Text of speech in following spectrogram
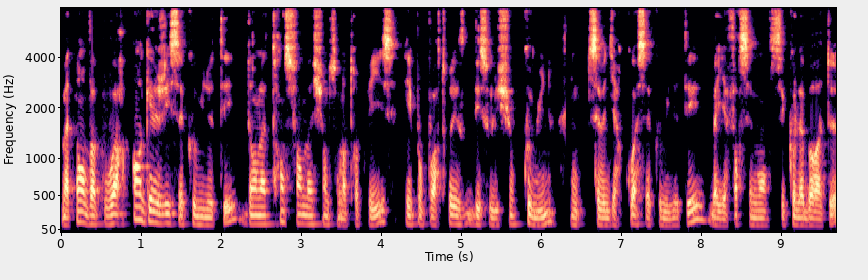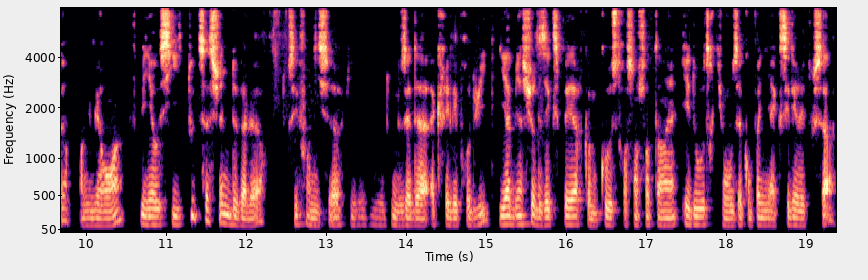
maintenant on va pouvoir engager sa communauté dans la transformation de son entreprise et pour pouvoir trouver des solutions communes. Donc ça veut dire quoi sa communauté? Ben, Il y a forcément ses collaborateurs en numéro un, mais il y a aussi toute sa chaîne de valeur, tous ses fournisseurs qui nous aident à, créer les produits. Il y a bien sûr des experts comme Cause 361 et d'autres qui vont vous accompagner à accélérer tout ça.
